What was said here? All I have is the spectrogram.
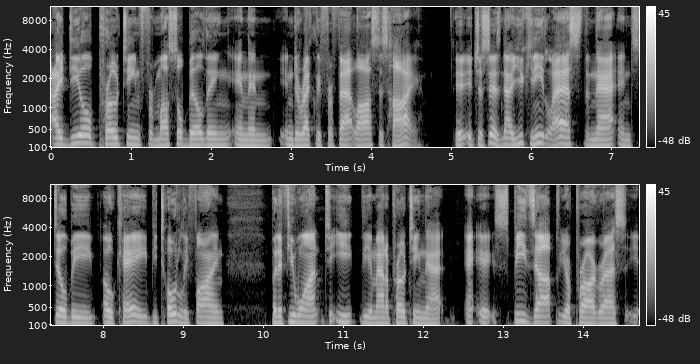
ideal protein for muscle building and then indirectly for fat loss is high. It, it just is. Now, you can eat less than that and still be okay, be totally fine. But if you want to eat the amount of protein that it speeds up your progress, eh,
